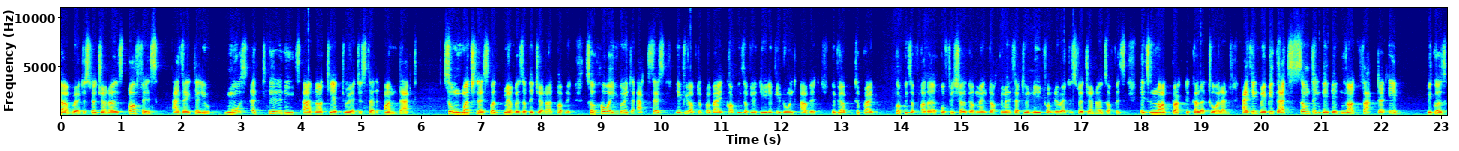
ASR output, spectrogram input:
um, Registrar General's office, as I tell you, most attorneys are not yet registered on that. So much less for members of the general public. So how are you going to access if you have to provide copies of your deed if you don't have it, if you have to provide copies of other official government documents that you need from the Registrar General's office. It's not practical at all. And I think maybe that's something they did not factor in because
